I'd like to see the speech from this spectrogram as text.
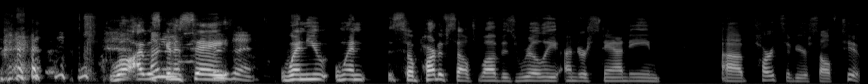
well, I was going to say when you when so part of self-love is really understanding uh parts of yourself too.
